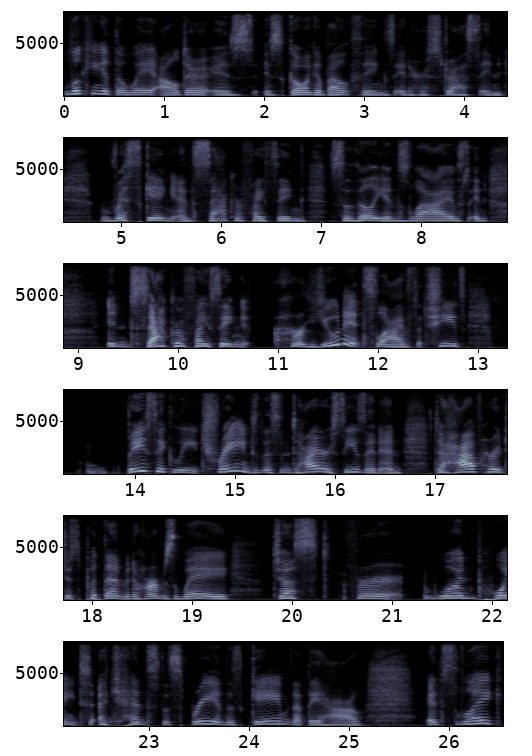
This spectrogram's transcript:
looking at the way Alder is is going about things in her stress, in risking and sacrificing civilians' lives, in in sacrificing her unit's lives that she's basically trained this entire season and to have her just put them in harm's way just for one point against the spree in this game that they have it's like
